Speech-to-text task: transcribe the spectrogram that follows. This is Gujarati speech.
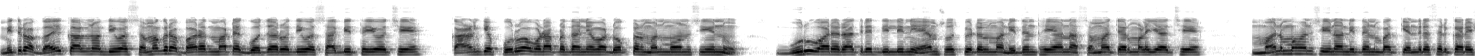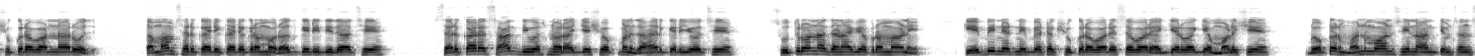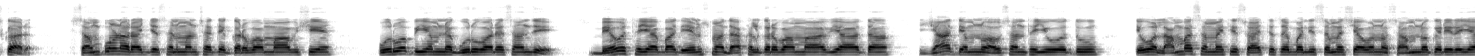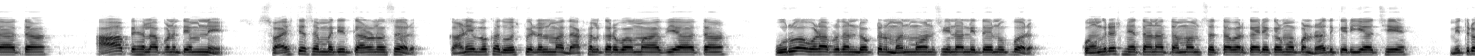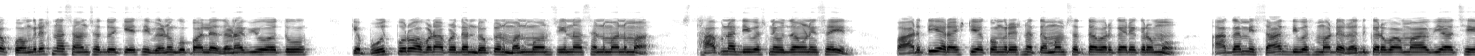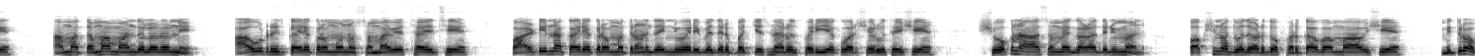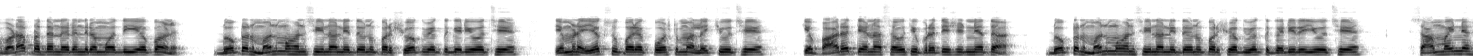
મિત્રો, ગઈકાલનો દિવસ સમગ્ર ભારત માટે ગોજારો દિવસ સાબિત થયો છે. કારણ કે પૂર્વ વડાપ્રધાન એવા ડૉક્ટર મનમોહનસિંહનું ગુરુવારે રાત્રે દિલ્હીની એમ્સ હોસ્પિટલમાં નિધન થયાના સમાચાર મળ્યા છે. મનમોહનસિંહના નિધન બાદ કેન્દ્ર સરકારે શુક્રવારના રોજ તમામ સરકારી કાર્યક્રમો રદ કરી દીધા છે. સરકારે સાત દિવસનો રાજ્ય શોક પણ જાહેર કર્યો છે. સૂત્રોના જણાવ્યા પ્રમાણે, કેબિનેટની બેઠક શુક્રવારે સવારે અગિયાર વાગ્યે મળશે. ડૉક્ટર મનમોહનસિંહના અંતિમ સંસ્કાર સંપૂર્ણ રાજ્ય સન્માન સાથે કરવામાં આવશે. પૂર્વ પીએમને ગુરુવારે સાંજે બેહોશ થયા બાદ એમ્સમાં દાખલ કરવામાં આવ્યા હતા. જ્યાં તેમનું અવસાન થયું હતું. તેઓ લાંબા સમયથી સ્વાસ્થ્ય સંબંધિત સમસ્યાઓનો સામનો કરી રહ્યા હતા. આ પહેલાં પણ તેમને સ્વાસ્થ્ય સંબંધિત કારણોસર ઘણી વખત હોસ્પિટલમાં દાખલ કરવામાં આવ્યા હતા. પૂર્વ વડાપ્રધાન ડૉક્ટર મનમોહન સિંહના નિધન ઉપર કોંગ્રેસ નેતાના તમામ સત્તાવાર કાર્યક્રમો પણ રદ કર્યા છે. મિત્રો, કોંગ્રેસના સાંસદો કેસી વેણુગોપાલે જણાવ્યું હતું કે ભૂતપૂર્વ વડાપ્રધાન ડૉક્ટર મનમોહનસિંહના સન્માનમાં સ્થાપના દિવસની ઉજવણી સહિત ભારતીય રાષ્ટ્રીય કોંગ્રેસના તમામ સત્તાવાર કાર્યક્રમો આગામી સાત દિવસ માટે રદ કરવામાં આવ્યા છે. આમાં તમામ આંદોલન અને આઉટરીચ કાર્યક્રમોનો સમાવેશ થાય છે. પાર્ટીના કાર્યક્રમમાં ત્રણ જાન્યુઆરી બે હજાર પચીસના રોજ ફરી એકવાર શરૂ થશે. શોકના આ સમયગાળા દરમિયાન પક્ષનો ધ્વજ અડધો ફરકાવવામાં આવશે. મિત્રો, વડાપ્રધાન નરેન્દ્ર મોદીએ પણ ડૉક્ટર મનમોહન સિંહના નિધન ઉપર શોક વ્યક્ત કર્યો છે. તેમણે એક ઉપર એક પોસ્ટમાં લખ્યું છે કે, ભારત તેના સૌથી પ્રતિષ્ઠિત નેતા ડૉક્ટર મનમોહન સિંહના નિધન ઉપર શોક વ્યક્ત કરી રહ્યો છે. સામાન્ય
